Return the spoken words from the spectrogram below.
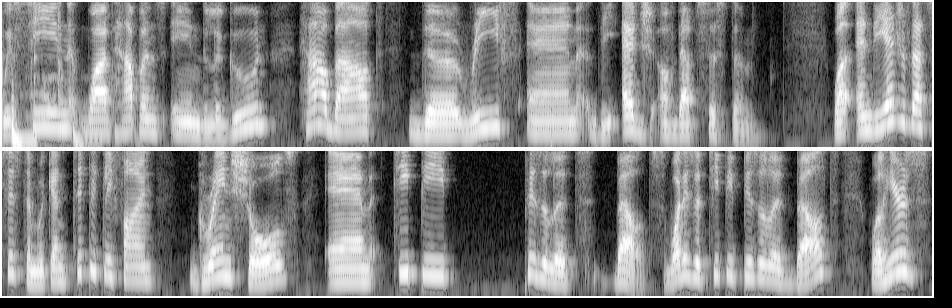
We've seen what happens in the lagoon. How about the reef and the edge of that system? Well, in the edge of that system, we can typically find grain shoals and teepee pisolite belts. What is a teepee pisolite belt? Well, here's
